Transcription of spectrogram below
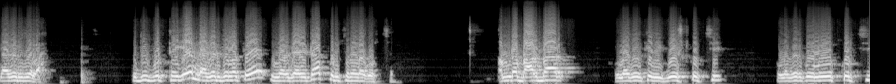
নাগরজোলা। উদয়পুর থেকে নাগরজোলাতে ওনার গাড়িটা পরিচালনা করছেন। আমরা বারবার ওনাদেরকে রিকোয়েস্ট করছি, ওনাদেরকে অনুরোধ করছি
